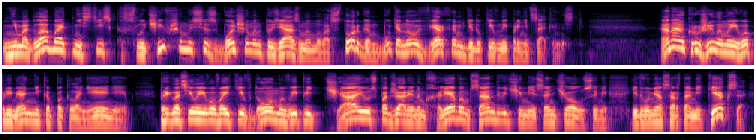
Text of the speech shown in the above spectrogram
не могла бы отнестись к случившемуся с большим энтузиазмом и восторгом, будь оно верхом дедуктивной проницательности. Она окружила моего племянника поклонением, пригласила его войти в дом и выпить чаю с поджаренным хлебом, сандвичами с анчоусами и двумя сортами кекса —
